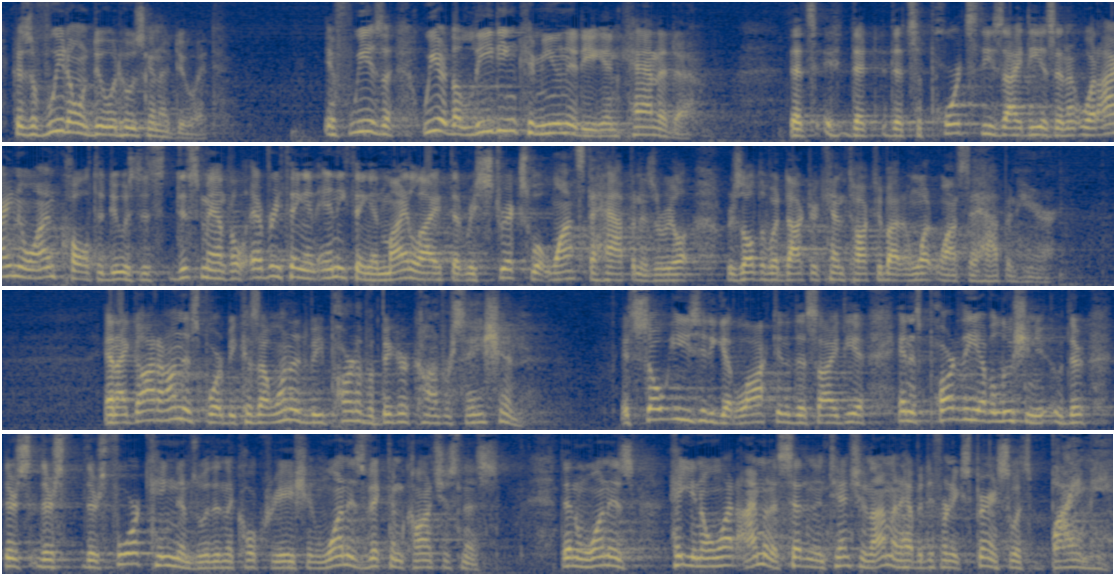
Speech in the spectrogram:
Because if we don't do it, who's going to do it? If we, as a, we are the leading community in Canada that's, that, that supports these ideas, and what I know I'm called to do is to dismantle everything and anything in my life that restricts what wants to happen as a real, result of what Dr. Ken talked about and what wants to happen here. And I got on this board because I wanted to be part of a bigger conversation. It's so easy to get locked into this idea. And it's part of the evolution. There, there's, there's, there's four kingdoms within the co creation. One is victim consciousness. Then one is, hey, you know what? I'm going to set an intention. I'm going to have a different experience. So it's by me.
